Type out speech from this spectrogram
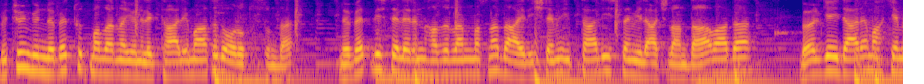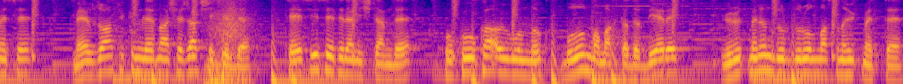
bütün gün nöbet tutmalarına yönelik talimatı doğrultusunda nöbet listelerinin hazırlanmasına dair işlemin iptali istemiyle açılan davada Bölge İdare Mahkemesi mevzuat hükümlerini aşacak şekilde tesis edilen işlemde hukuka uygunluk bulunmamaktadır diyerek yürütmenin durdurulmasına hükmetti.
